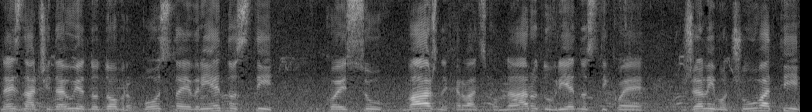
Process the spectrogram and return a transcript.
ne znači da je ujedno dobro. Postoje vrijednosti koje su važne hrvatskom narodu, vrijednosti koje želimo čuvati,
